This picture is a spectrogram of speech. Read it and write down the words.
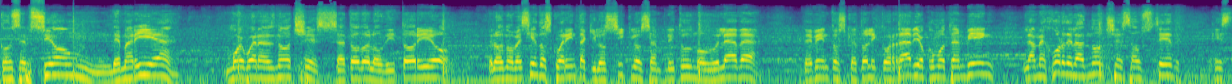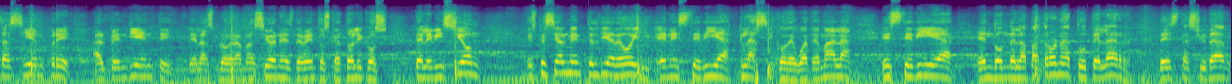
Concepción de María. Muy buenas noches a todo el auditorio de los 940 kilociclos amplitud modulada de Eventos Católicos Radio, como también la mejor de las noches a usted que está siempre al pendiente de las programaciones de Eventos Católicos Televisión especialmente el día de hoy, en este día clásico de Guatemala, este día en donde la patrona tutelar de esta ciudad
